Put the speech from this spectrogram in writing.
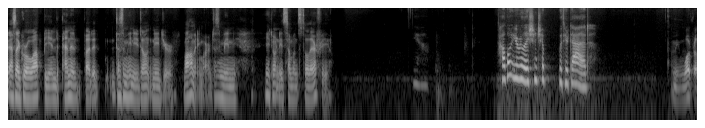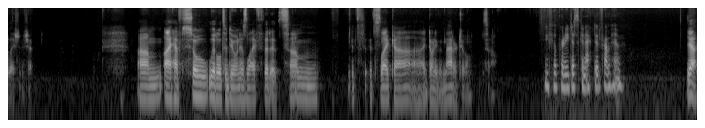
as I grow up, be independent, but it doesn't mean you don't need your mom anymore. It doesn't mean you don't need someone still there for you. Yeah. How about your relationship with your dad? I mean, what relationship? Um, I have so little to do in his life that it's um, it's it's like uh, I don't even matter to him. So you feel pretty disconnected from him. Yeah.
